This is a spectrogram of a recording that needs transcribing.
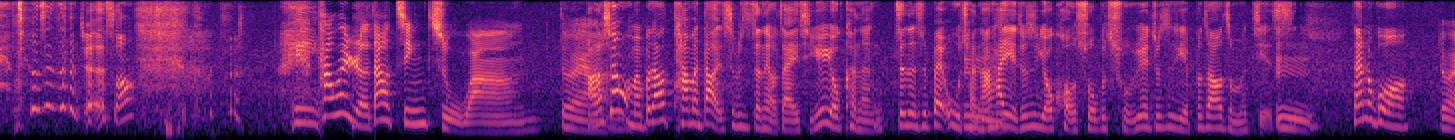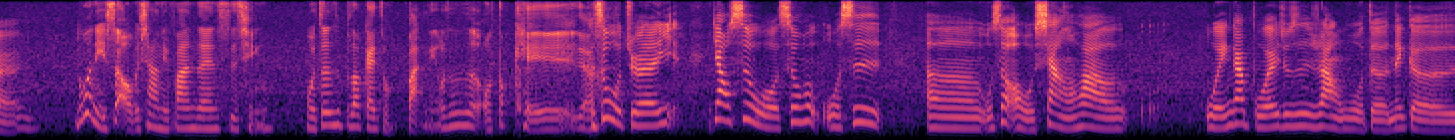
就是真的觉得说，你他会惹到金主啊，对啊。好了，虽然我们不知道他们到底是不是真的有在一起，因为有可能真的是被误传，嗯、然后他也就是有口说不出，因为就是也不知道怎么解释。嗯但如果对，如果你是偶像，你发生这件事情，我真的是不知道该怎么办呢。我真的是我都可以。可是我觉得，要是我是，我是呃，我是偶像的话，我应该不会就是让我的那个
